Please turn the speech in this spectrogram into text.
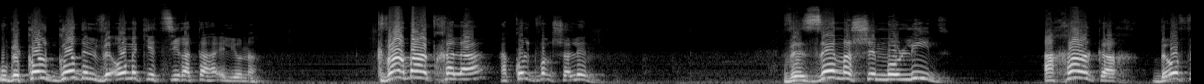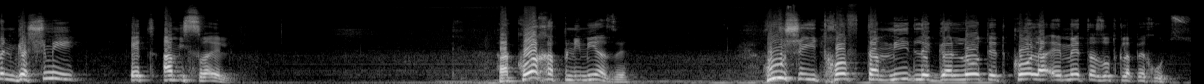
ובכל גודל ועומק יצירתה העליונה. כבר בהתחלה הכל כבר שלם. וזה מה שמוליד אחר כך באופן גשמי את עם ישראל. הכוח הפנימי הזה הוא שידחוף תמיד לגלות את כל האמת הזאת כלפי חוץ.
